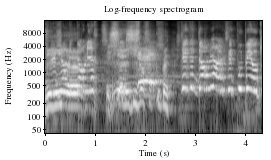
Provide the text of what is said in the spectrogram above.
j'ai envie de euh, dormir. Elle est bizarre cette poupée. Je t'ai dit de dormir avec cette poupée, ok?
